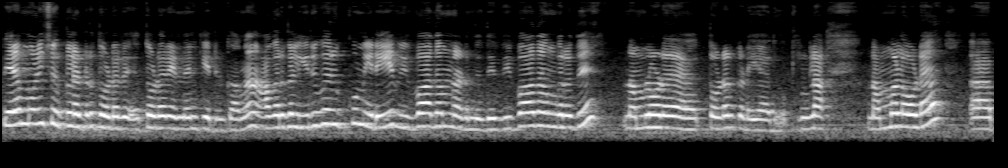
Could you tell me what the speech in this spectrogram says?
பிறமொழி சொற்களற்ற தொடர் தொடர் என்னன்னு கேட்டிருக்காங்க. அவர்கள் இருவருக்கும் இடையே விவாதம் நடந்தது. விவாதங்கிறது நம்மளோட தொடர் கிடையாது. ஓகேங்களா நம்மளோட அஹ்,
